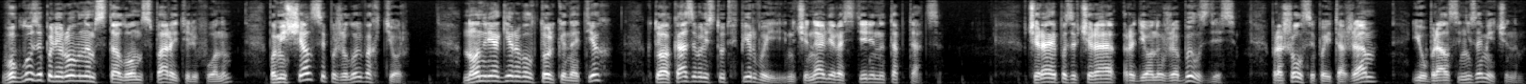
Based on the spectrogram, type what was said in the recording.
В углу за полированным столом с парой телефоном помещался пожилой вахтер, но он реагировал только на тех, кто оказывались тут впервые и начинали растерянно топтаться. Вчера и позавчера Родион уже был здесь, прошелся по этажам и убрался незамеченным,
